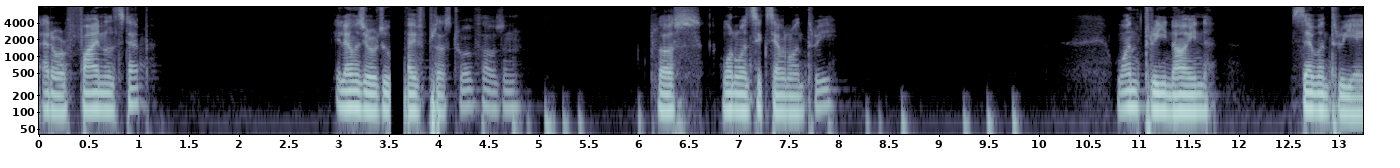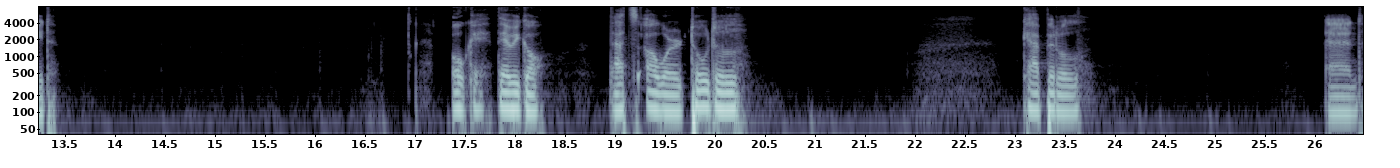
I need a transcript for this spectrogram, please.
At our final step, eleven zero two five plus twelve thousand plus one one six seven one three one three nine 738. Okay, there we go. That's our total capital and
